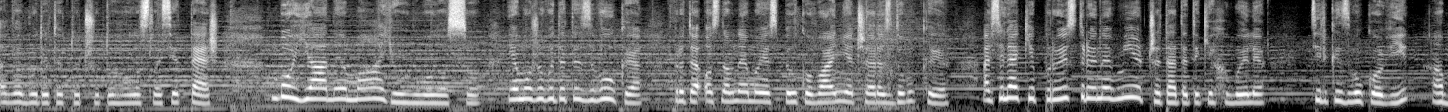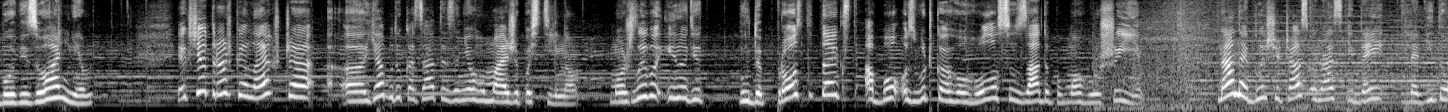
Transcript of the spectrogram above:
Ви будете тут чути голос Лесі теж, бо я не маю голосу. Я можу видати звуки, проте основне моє спілкування через думки. А всілякі пристрої не вміють читати такі хвилі, тільки звукові або візуальні. Якщо трошки легше, е, я буду казати за нього майже постійно. Можливо, іноді буде просто текст або озвучка його голосу за допомогою шиї. На найближчий час у нас ідей для відео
